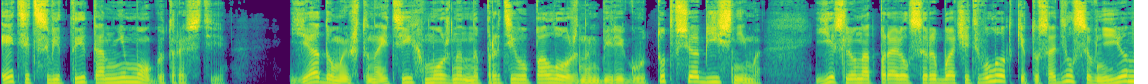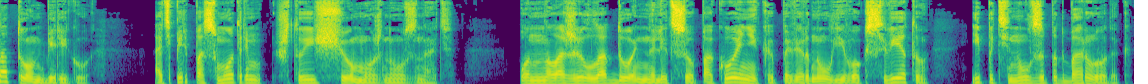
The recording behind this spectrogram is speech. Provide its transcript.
Эти цветы там не могут расти. Я думаю, что найти их можно на противоположном берегу. Тут все объяснимо. Если он отправился рыбачить в лодке, то садился в нее на том берегу. А теперь посмотрим, что еще можно узнать. Он наложил ладонь на лицо покойника, повернул его к свету и потянул за подбородок.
